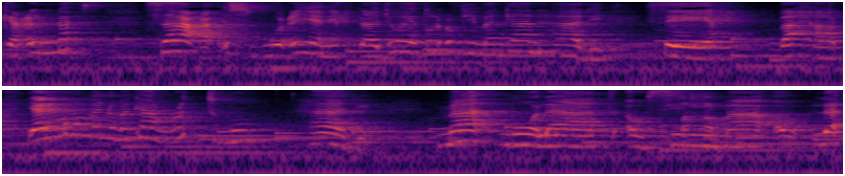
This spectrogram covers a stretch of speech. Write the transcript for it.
كعلم نفس. ساعة أسبوعيا يحتاجوها يطلعوا في مكان هادي. سيح بحر. يعني المهم إنه مكان رتمه هادي. ما مولات أو سينما أو لا.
